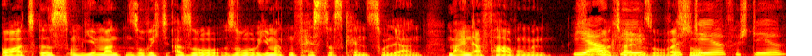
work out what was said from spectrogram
Ort ist, um jemanden so richtig, also so jemanden Festes kennenzulernen. Meinen Erfahrungen ja zu urteilen, okay. so, weißt du? verstehe, verstehe.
